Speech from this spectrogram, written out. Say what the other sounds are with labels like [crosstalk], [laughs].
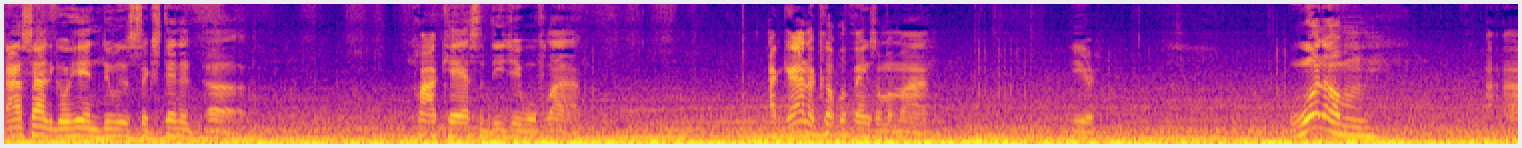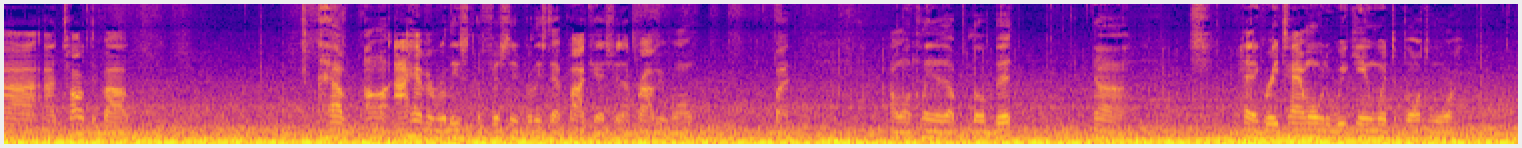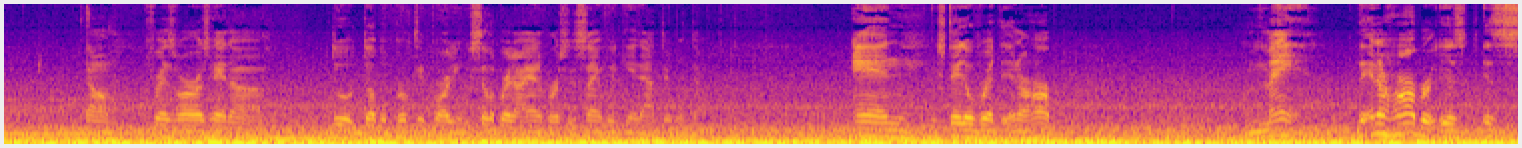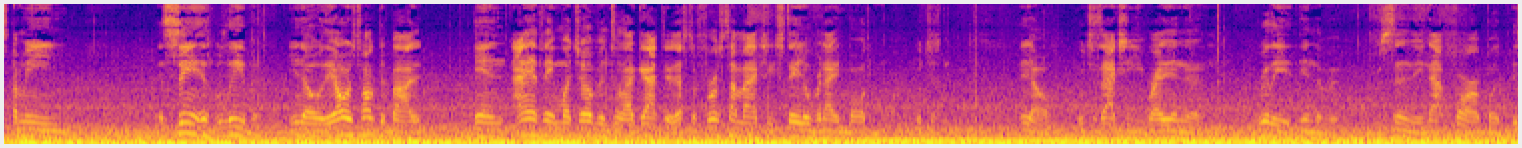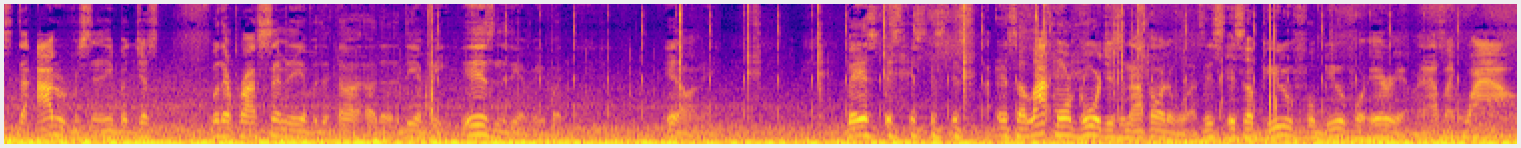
I decided to go ahead and do this extended uh, podcast of DJ Wolf Live. I got a couple of things on my mind here. One of them I, I talked about. I have uh, I haven't released officially released that podcast yet. I probably won't, but I want to clean it up a little bit. Uh, had a great time over the weekend. Went to Baltimore. Um, friends of ours had uh, do a double birthday party. We celebrated our anniversary the same weekend out there with them and we stayed over at the Inner Harbor. Man, the Inner Harbor is is I mean, it's seeing is believing. You know, they always talked about it, and I didn't think much of it until I got there. That's the first time I actually stayed overnight in Baltimore, which is, you know, which is actually right in the, really in the vicinity, not far, but it's the outer vicinity, but just within proximity of the, uh, the DMV. It is in the DMV, but you know what I mean. But it's it's, it's, it's, it's, it's a lot more gorgeous than I thought it was. It's, it's a beautiful, beautiful area, man. I was like, wow.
